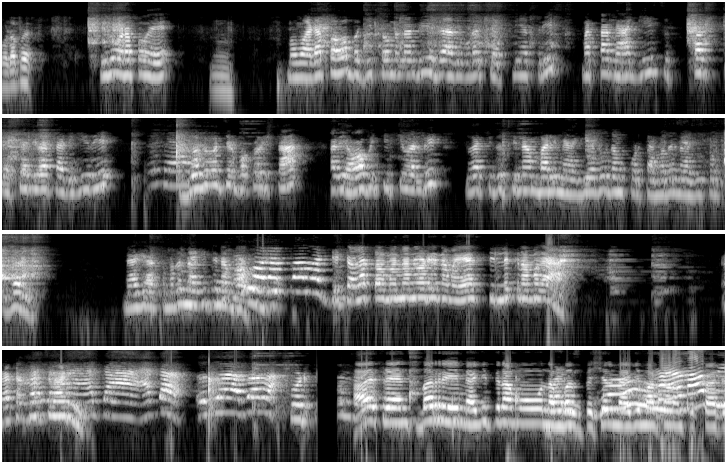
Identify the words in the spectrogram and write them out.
ವಡಪ ಇದು ವಡಪವೇ ಹ್ಞೂ ಮ ವಡಪಾವ ಬಜ್ಜಿ ತೊಗೊಂಬಂದ್ರಿ ಇದ್ರಾಗ ಕೂಡ ಚಟ್ನಿ ಹತ್ರಿ ಮತ್ತ ಮ್ಯಾಗಿ ಸೂಪರ್ ಸ್ಪೆಷಲ್ ಇವತ್ತು ಅಡಿಗೆ ರೀ ಗೋಬಿ ಮಂಚೂರಿ ಮಕ್ಕಳು ಇಷ್ಟ? ಅದು ಯಾವಾಗ ಬಿತ್ತಿರ್ತೀವಲ್ರಿ? ಇವತ್ತು ಇದು ತಿನ್ನಂಬಾರಿ ಮ್ಯಾಗಿ ಅದು ನಮ್ಗೆ ಕೊಡ್ತಾ ಮೊದಲು ಮ್ಯಾಗಿ ಕೊಡ್ತೀವಿ. ಬರ್ರಿ. ಮ್ಯಾಗಿ ಹಾಕ ಮೊದಲು ಮ್ಯಾಗಿ ತಿನ್ನಂಬ ಇಟ್ಟೆಲ್ಲ ತೊಗೊಂಬಂದ ನೋಡ್ರಿ ನಮ್ಮ ಎಷ್ಟು ತಿನ್ಲಿಕ್ಕೆ ನಮಗ. ಹಾಯ್ ಫ್ರೆಂಡ್ಸ್ ಬರ್ರಿ. ಮ್ಯಾಗಿ ತಿನ್ನಾಮು. ನಮ್ಮ ಸ್ಪೆಷಲ್ ಮ್ಯಾಗಿ ಮಾಡ್ತಾರ ಪುಟ್ಟಾಗ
